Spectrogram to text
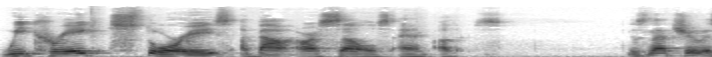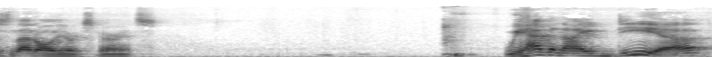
we create stories about ourselves and others. Isn't that true? Isn't that all your experience? We have an idea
